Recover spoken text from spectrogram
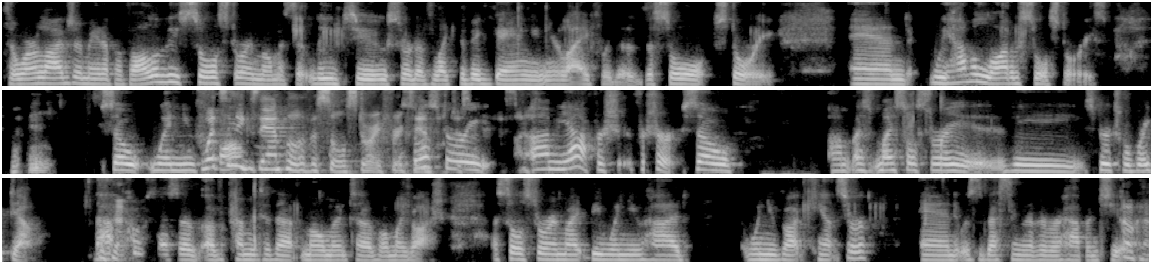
So our lives are made up of all of these soul story moments that lead to sort of like the big bang in your life or the, the soul story. And we have a lot of soul stories. So when you what's an example of a soul story, for example? Soul story, um, yeah, for sure, for sure. So um, my soul story, the spiritual breakdown, that okay. process of, of coming to that moment of oh my gosh, a soul story might be when you had when you got cancer and it was the best thing that ever happened to you. Okay.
